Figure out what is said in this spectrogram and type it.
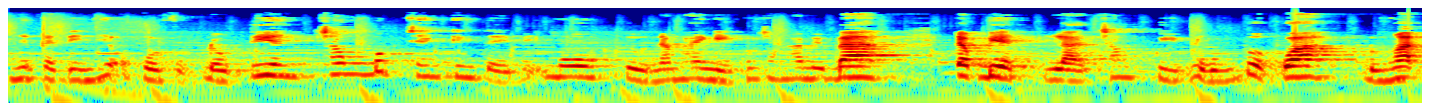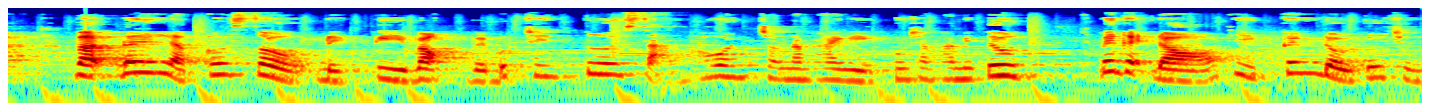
những cái tín hiệu hồi phục đầu tiên trong bức tranh kinh tế vĩ mô từ năm 2023, đặc biệt là trong quý 4 vừa qua, đúng không ạ? Và đây là cơ sở để kỳ vọng về bức tranh tươi sáng hơn trong năm 2024. Bên cạnh đó thì kênh đầu tư chứng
